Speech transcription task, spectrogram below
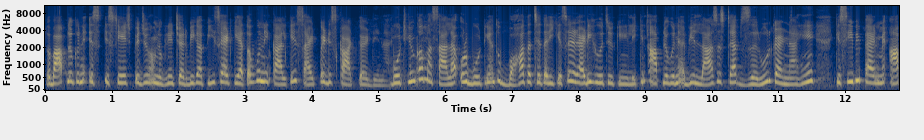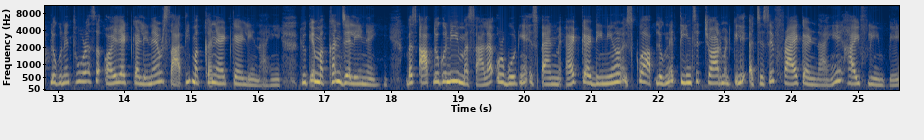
तो अब आप लोगों ने इस स्टेज पे जो हम लोगों ने चर्बी का पीस ऐड किया था, वो निकाल के साइड पे डिस्कार्ड कर देना है। बोटियों का मसाला और बोटियाँ तो बहुत अच्छे तरीके से रेडी हो चुकी हैं, लेकिन आप लोगों ने अभी लास्ट स्टेप ज़रूर करना है। किसी भी पैन में आप लोगों ने थोड़ा सा ऑयल ऐड कर लेना है और साथ ही मक्खन ऐड कर लेना है। क्योंकि मक्खन जले नहीं। बस आप लोगों ने ये मसाला और बोटियाँ इस पैन में ऐड कर देनी है और इसको आप लोगों ने तीन से चार मिनट के लिए अच्छे से फ्राई करना है हाई फ्लेम पे।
